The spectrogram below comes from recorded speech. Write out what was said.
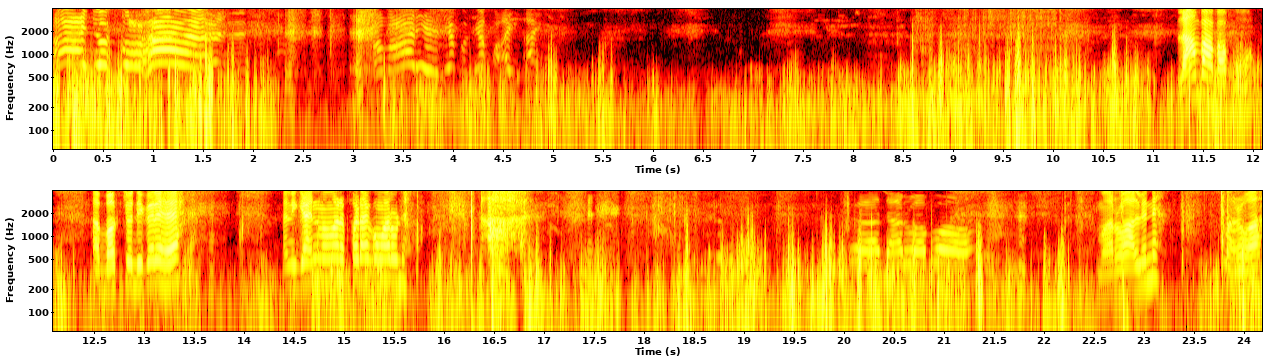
હાય દોસ્તો હાય અમારે દેખો દેખો આય આય લાંબા બાપુ. આ બકચોદી કરે હે. અને ગાયનમાં મારે ફટાકો મારો દારૂ આપો. મારો હાલે ને. મારો આ.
